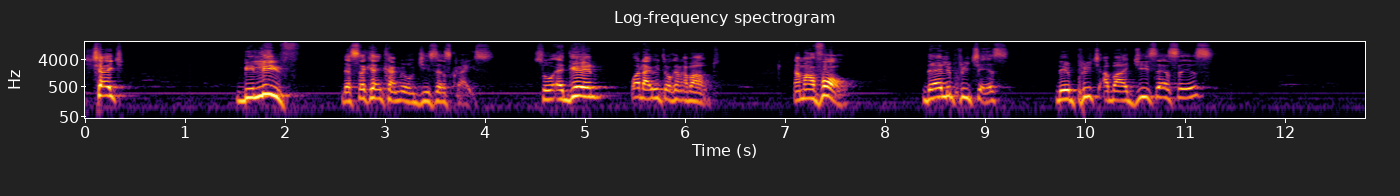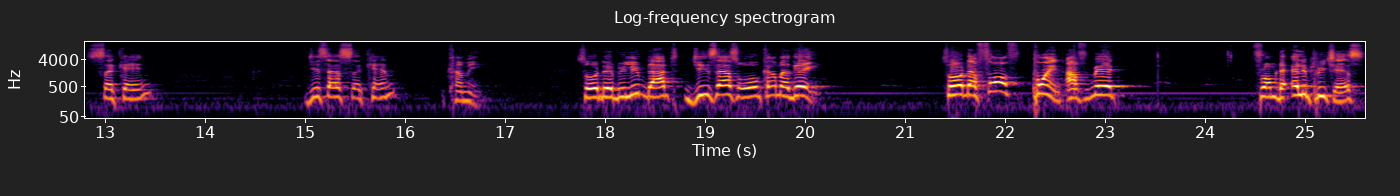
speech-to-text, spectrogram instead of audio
church believed the second coming of Jesus Christ. So, again, what are we talking about? Number four, the early preachers, they preach about Jesus's second, Jesus' second coming. So they believe that Jesus will come again. So the fourth point I've made from the early preachers,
